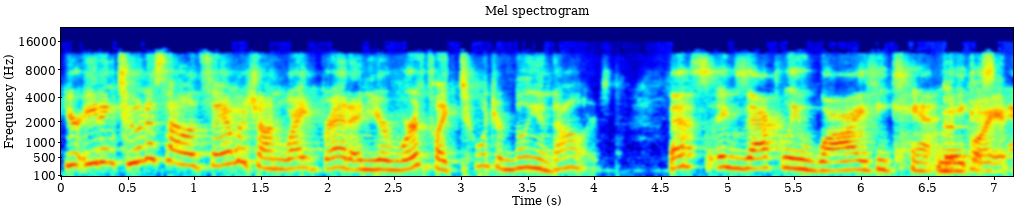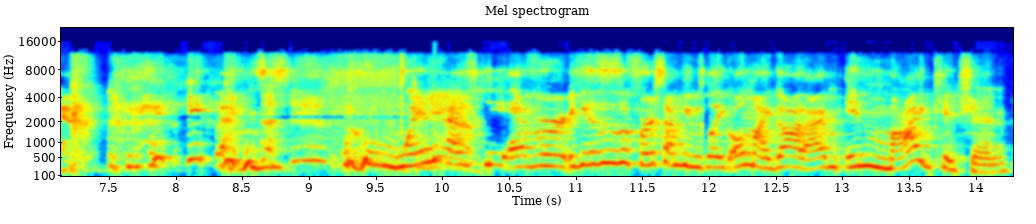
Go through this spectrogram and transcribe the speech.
you're eating tuna salad sandwich on white bread, and you're worth like two hundred million dollars. That's exactly why he can't Good make point. a sandwich. when has he ever? This is the first time he was like, "Oh my god, I'm in my kitchen."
